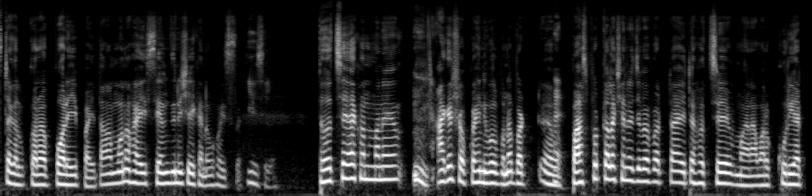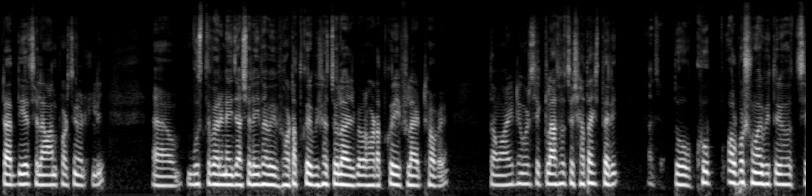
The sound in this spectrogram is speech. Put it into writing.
স্ট্রাগল করার পরেই পাই। তো আমার মনে হয় সেম জিনিস এখানেও হয়েছে। তো হচ্ছে এখন মানে আগের সব কাহিনী বলব না বাট। পাসপোর্ট কালেকশনের যে ব্যাপারটা এটা হচ্ছে মানে আমার কুরিয়ারটা দিয়েছিলাম আনফর্চুনেটলি বুঝতে পারি নাই যে আসলে এইভাবে হঠাৎ করে বিষয় চলে আসবে আর হঠাৎ করেই ফ্লাইট হবে। তো আমার ইউনিভার্সিটি ক্লাস হচ্ছে সাতাশ তারিখ। তো খুব অল্প সময়ের ভিতরে হচ্ছে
